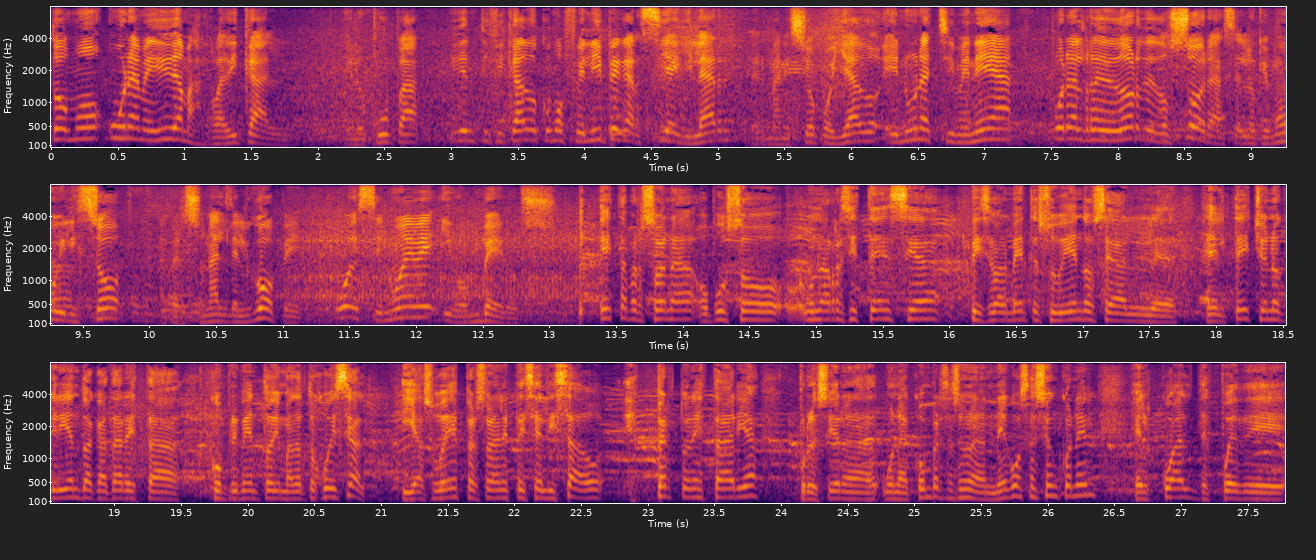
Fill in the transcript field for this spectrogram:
tomó una medida más radical. El ocupa, identificado como Felipe García Aguilar, permaneció apoyado en una chimenea por alrededor de dos horas, en lo que movilizó a personal del GOPE, OS9 y bomberos. Esta persona opuso una resistencia, principalmente subiéndose al techo y no queriendo acatar este cumplimiento de mandato judicial. Y a su vez, personal especializado, experto en esta área, procedieron una conversación, una negociación con él, el cual después de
